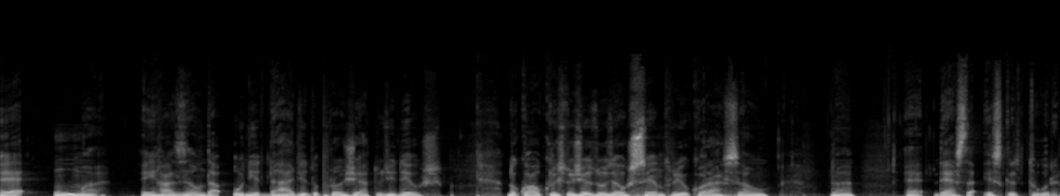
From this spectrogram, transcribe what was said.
é uma em razão da unidade do projeto de Deus, do qual Cristo Jesus é o centro e o coração né, é, desta Escritura.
